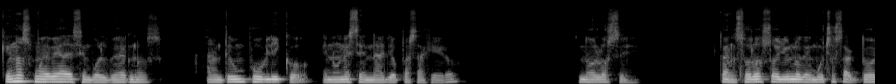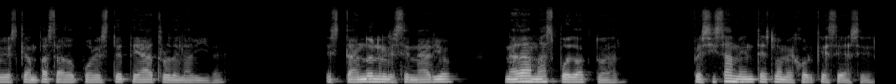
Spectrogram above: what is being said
¿Qué nos mueve a desenvolvernos ante un público en un escenario pasajero? No lo sé. Tan solo soy uno de muchos actores que han pasado por este teatro de la vida. Estando en el escenario, nada más puedo actuar. Precisamente es lo mejor que sé hacer.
